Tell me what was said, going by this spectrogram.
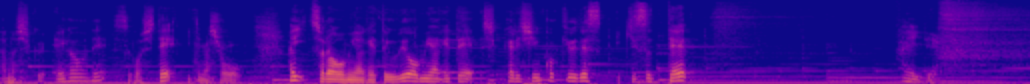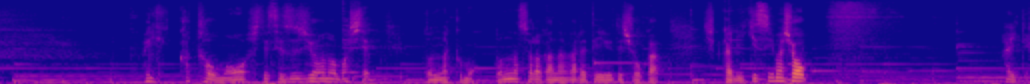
楽しく笑顔で過ごしていきましょう。はい空を見上げて上を見上げてしっかり深呼吸です。息吸って。はいではい肩を回して背筋を伸ばして。どんな雲どんな空が流れているでしょうか。しっかり息吸いましょう。はいで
